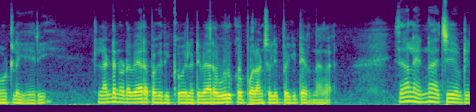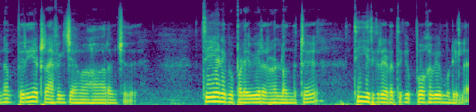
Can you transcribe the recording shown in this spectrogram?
போட்டில் ஏறி லண்டனோட வேறு பகுதிக்கோ இல்லாட்டி வேறு ஊருக்கோ போகலான்னு சொல்லி போய்கிட்டே இருந்தாங்க. இதனால் என்ன ஆச்சு அப்படின்னா பெரிய டிராஃபிக் ஜாம் ஆக ஆரம்பிச்சிது. தீயணைப்பு படை வீரர்கள் வந்துட்டு தீ இருக்கிற இடத்துக்கு போகவே முடியல.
